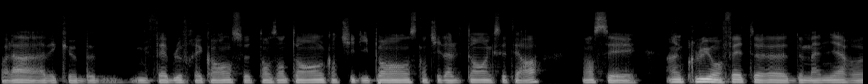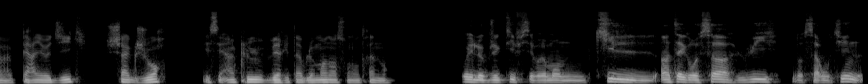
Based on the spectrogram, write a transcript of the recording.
voilà, avec une faible fréquence de temps en temps, quand il y pense, quand il a le temps, etc. Non, c'est inclus en fait de manière périodique chaque jour et c'est inclus véritablement dans son entraînement. Oui, l'objectif, c'est vraiment qu'il intègre ça, lui, dans sa routine,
